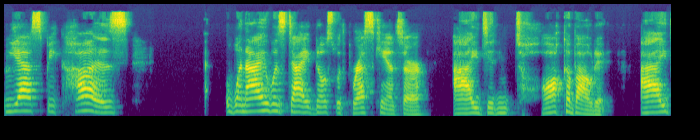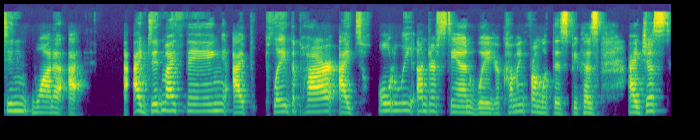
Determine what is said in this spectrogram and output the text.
yes, because when I was diagnosed with breast cancer, I didn't talk about it. I didn't want to. I, I did my thing. I played the part. I totally understand where you're coming from with this because I just,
